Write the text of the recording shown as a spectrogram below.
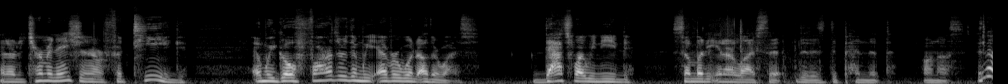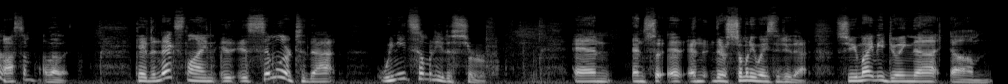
and our determination and our fatigue. And we go farther than we ever would otherwise. That's why we need somebody in our lives that, that is dependent on us. Isn't that awesome? I love it. Okay, the next line is, is similar to that. We need somebody to serve. And and so and, and, there's so many ways to do that. So you might be doing that um,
